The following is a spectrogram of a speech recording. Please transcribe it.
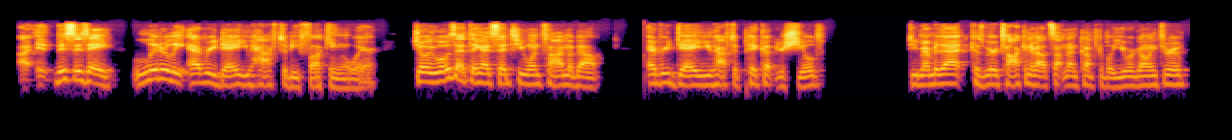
Uh, it, this is a literally every day you have to be fucking aware. Joey what was that thing i said to you one time about every day you have to pick up your shield do you remember that? Because we were talking about something uncomfortable you were going through.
